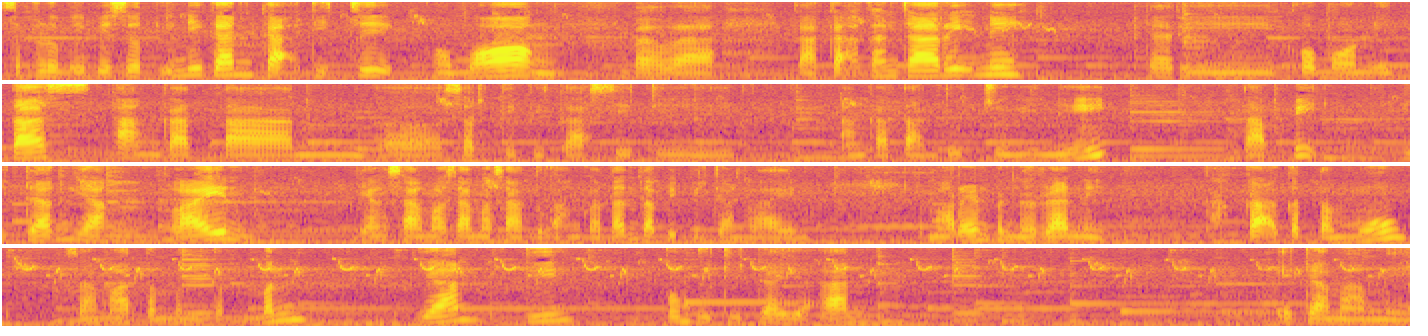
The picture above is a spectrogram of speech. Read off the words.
sebelum episode ini kan Kak DJ ngomong bahwa kakak akan cari nih dari komunitas angkatan e, sertifikasi di angkatan 7 ini tapi bidang yang lain yang sama-sama satu angkatan tapi bidang lain. Kemarin beneran nih kakak ketemu sama temen-temen yang di pembudidayaan edamame.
